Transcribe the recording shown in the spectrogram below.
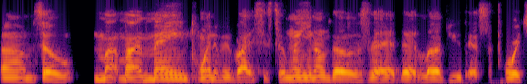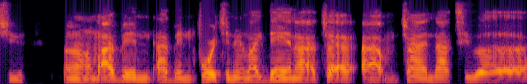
Um, so my, my main point of advice is to lean on those that, that love you, that support you. Um, I've been I've been fortunate, like Dan. I try I'm trying not to uh,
